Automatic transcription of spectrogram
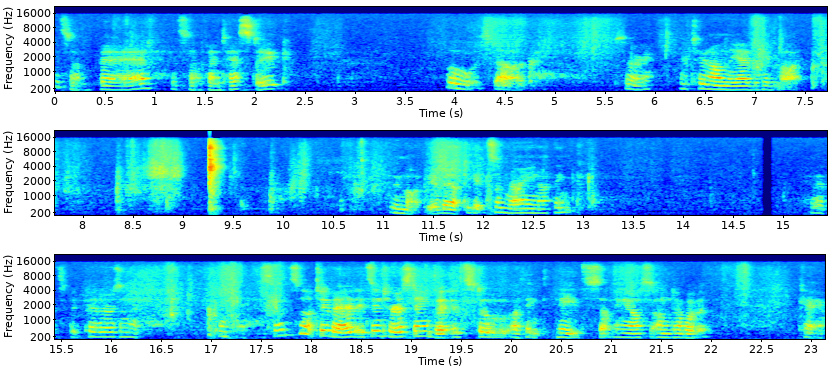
It's not bad. It's not fantastic. Oh, it's dark. Sorry. I'll turn on the overhead light. We might be about to get some rain, I think. That's a bit better, isn't it? Okay, so it's not too bad. It's interesting, but it still, I think, needs something else on top of it. Okay,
